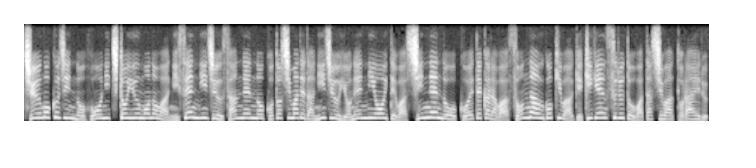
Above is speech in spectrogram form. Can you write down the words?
中国人の訪日というものは2023年の今年までだ24年においては新年度を超えてからはそんな動きは激減すると私は捉える。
